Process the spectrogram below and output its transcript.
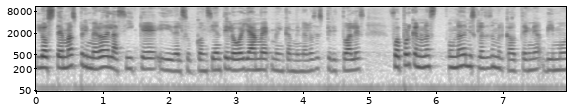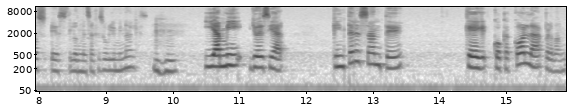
los temas primero de la psique y del subconsciente y luego ya me, encaminé a los espirituales, fue porque en una, una de mis clases de mercadotecnia vimos este, los mensajes subliminales. Y a mí yo decía, qué interesante que Coca-Cola, perdón,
